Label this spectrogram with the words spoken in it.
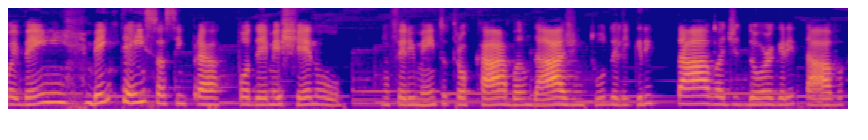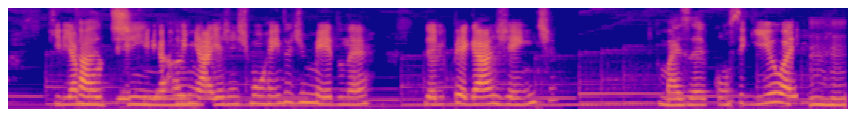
Foi bem, bem tenso assim para poder mexer no, no ferimento, trocar a bandagem, tudo. Ele gritava de dor, gritava. queria morder, queria arranhar. E a gente morrendo de medo, né? Dele pegar a gente. Mas é, conseguiu, aí uhum.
